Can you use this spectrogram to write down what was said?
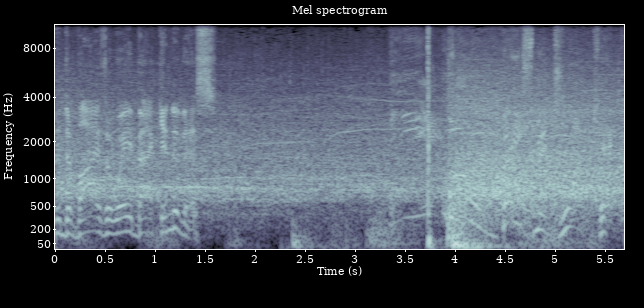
To devise a way back into this. Basement drop kick.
